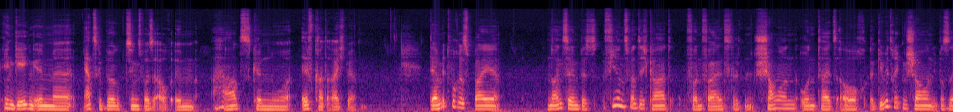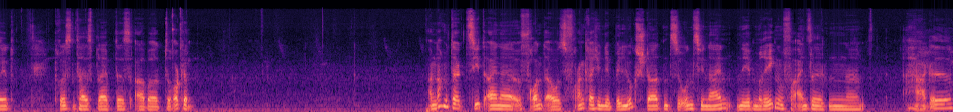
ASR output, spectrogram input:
Hingegen im äh, Erzgebirge bzw. auch im Harz können nur 11 Grad erreicht werden. Der Mittwoch ist bei 19 bis 24 Grad von vereinzelten Schauern und teils auch gewittrigen Schauern übersät. Größtenteils bleibt es aber trocken. Am Nachmittag zieht eine Front aus Frankreich und die Benelux-Staaten zu uns hinein. Neben Regen, vereinzelten äh, Hagel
